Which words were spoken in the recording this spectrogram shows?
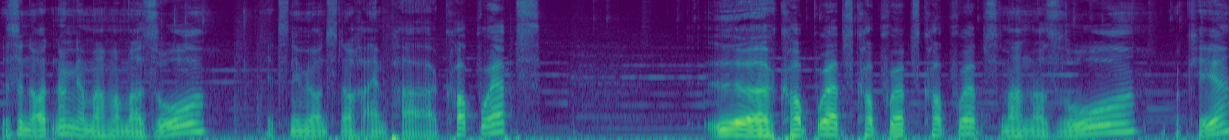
Ist in Ordnung, dann machen wir mal so. Jetzt nehmen wir uns noch ein paar Cobwebs. Äh, Cobwebs, Cobwebs, Cobwebs, machen wir so. Okay.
